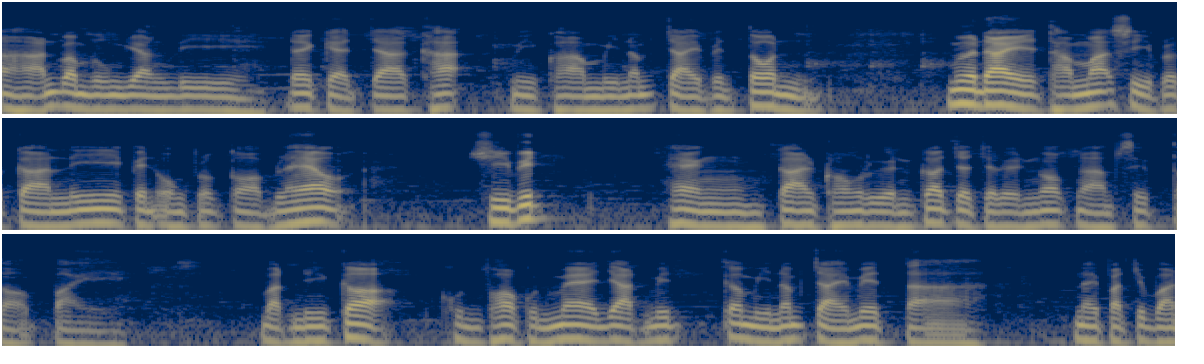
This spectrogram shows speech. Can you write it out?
อาหารบำรุงอย่างดี ได้แก่จาคะมีความมีน้ำใจเป็นต้น เมื่อได้ธรรมะสี่ประการนี้เป็นองค์ประกอบแล้ว ชีวิตแห่งการครองเรือนก็จะเจริญงอกงามสืบต่อไป บัดนี้ก็คุณพ่อคุณแม่ญาติมิตรก็มีน้ำใจเมตตา ในปัจจุบัน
